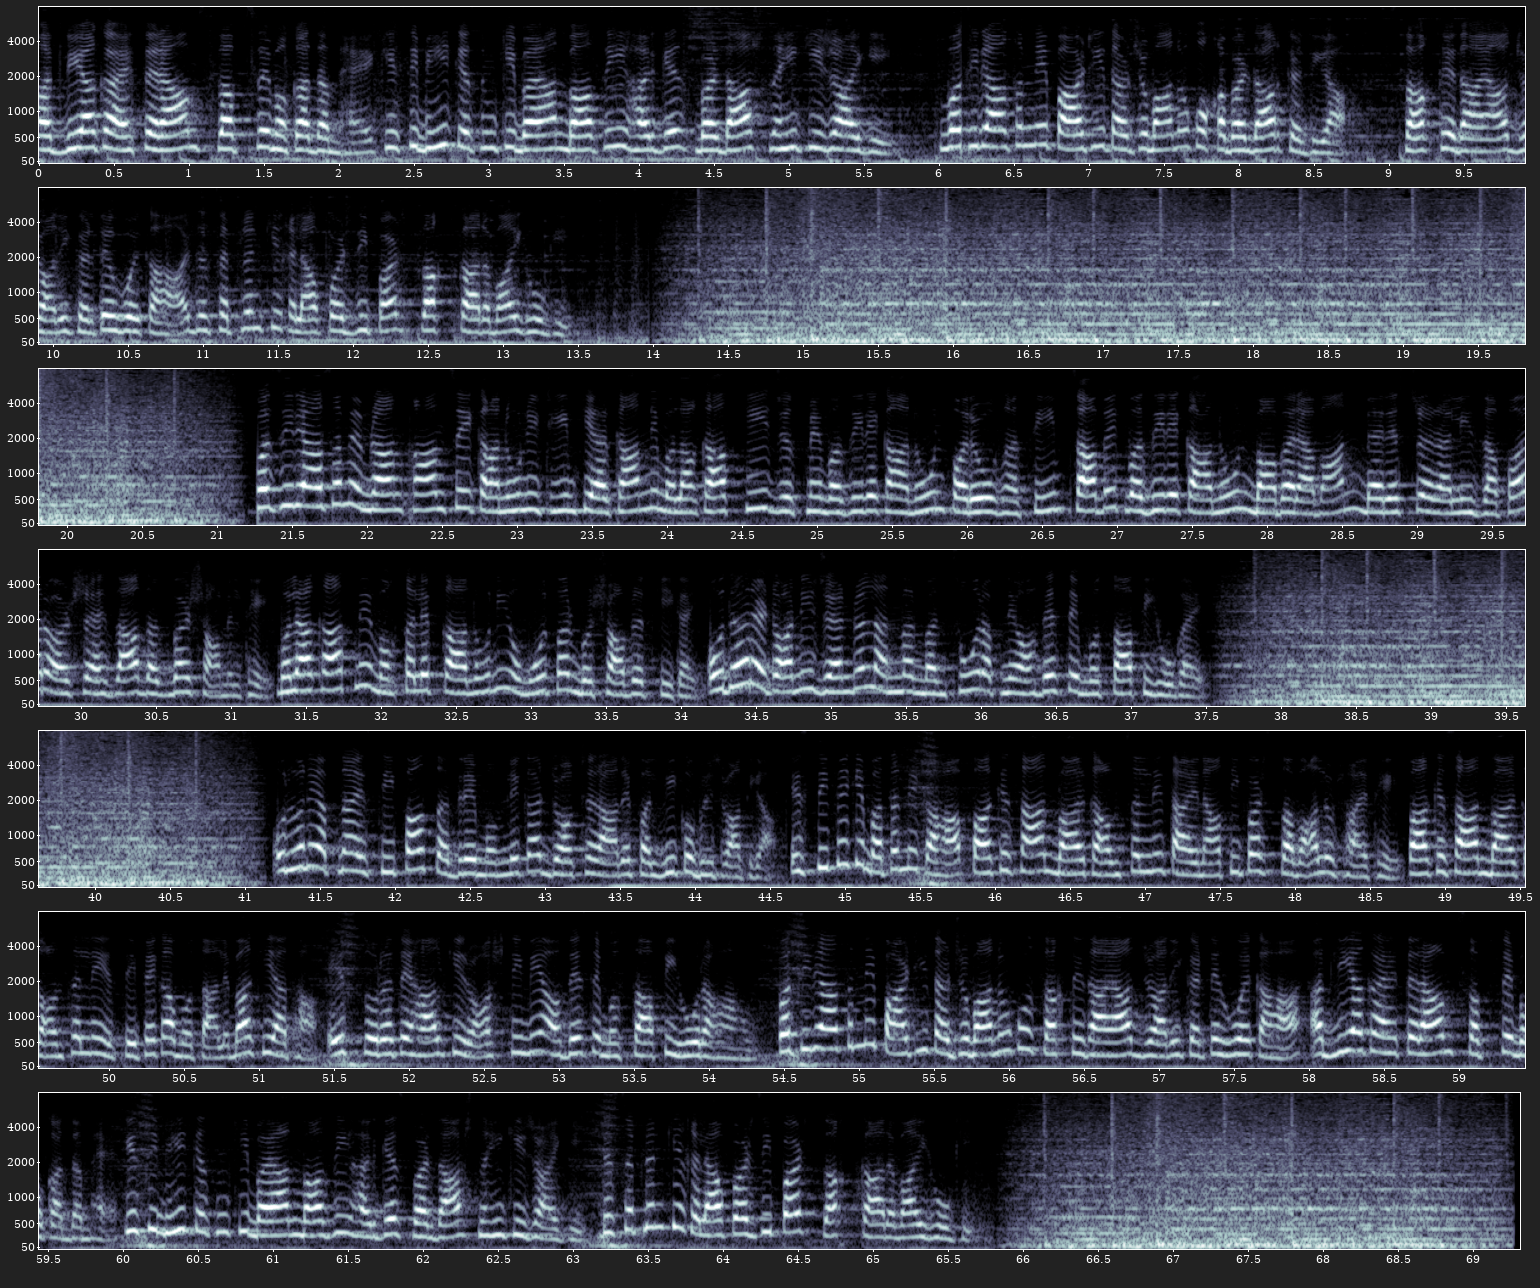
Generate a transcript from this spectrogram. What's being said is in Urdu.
عدلیہ کا احترام سب سے مقدم ہے۔ کسی بھی قسم کی بیان بازی ہرگز برداشت نہیں کی جائے گی۔ وزیر اعظم نے پارٹی ترجمانوں کو خبردار کر دیا۔ سخت ہدایات جاری کرتے ہوئے کہا، ڈسپلن کی خلاف ورزی پر سخت کارروائی ہوگی۔ وزیر اعظم عمران خان سے قانونی ٹیم کے ارکان نے ملاقات کی، جس میں وزیر قانون فروغ نسیم، سابق وزیر قانون بابر امان بیرسٹر علی ظفر اور شہزاد اکبر شامل تھے۔ ملاقات میں مختلف قانونی امور پر مشاورت کی گئی۔ ادھر اٹارنی جنرل انور منصور اپنے عہدے سے مستعفی ہو گئے۔ نے اپنا استعفیٰ صدر مملکت ڈاکٹر عارف الوی کو بھجوا دیا۔ استعفے کے متن میں کہا، پاکستان بار کاؤنسل نے تعیناتی پر سوال اٹھائے تھے۔ پاکستان بار کاؤنسل نے استعفے کا مطالبہ کیا تھا۔ اس صورتحال کی روشنی میں عہدے سے مستعفی ہو رہا ہوں۔ وزیر اعظم نے پارٹی ترجمانوں کو سخت ہدایات جاری کرتے ہوئے کہا، عدلیہ کا احترام سب سے مقدم ہے۔ کسی بھی قسم کی بیان بازی ہرگز برداشت نہیں کی جائے گی۔ ڈسپلن کی خلاف ورزی پر سخت کارروائی ہوگی۔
